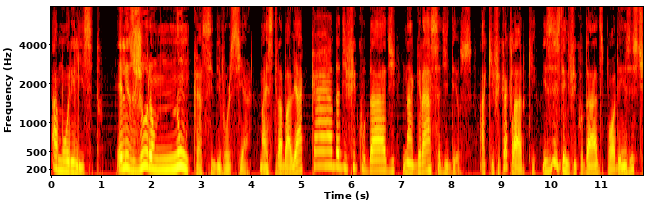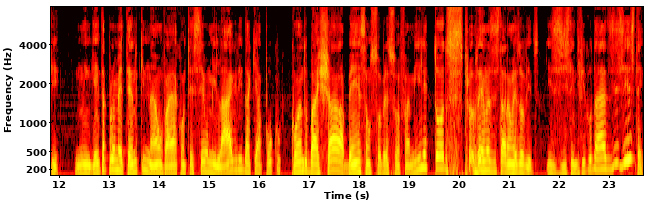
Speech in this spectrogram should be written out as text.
amor ilícito. Eles juram nunca se divorciar, mas trabalhar cada dificuldade na graça de Deus. Aqui fica claro que existem dificuldades, podem existir. Ninguém está prometendo que não vai acontecer um milagre daqui a pouco quando baixar a bênção sobre a sua família, todos os problemas estarão resolvidos. Existem dificuldades? Existem.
